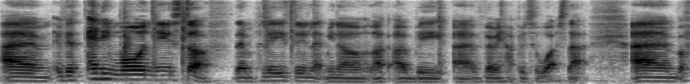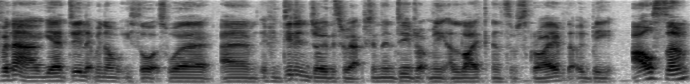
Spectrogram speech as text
um, if there's any more new stuff, then please do let me know. Like I'll be uh, very happy to watch that. Um, but for now, yeah, do let me know what your thoughts were. Um, if you did enjoy this reaction, then do drop me a like and subscribe. That would be awesome.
